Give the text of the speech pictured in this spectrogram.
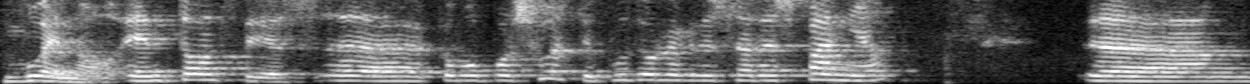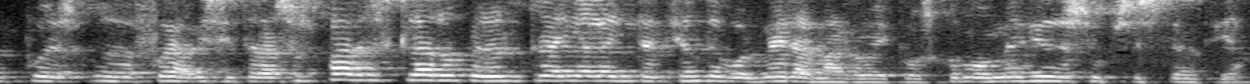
Bueno, entonces, eh, como por suerte pudo regresar a España, Em, pues eh, fue a visitar a sus padres, claro, pero él traía la intención de volver a Marruecos como medio de subsistencia.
